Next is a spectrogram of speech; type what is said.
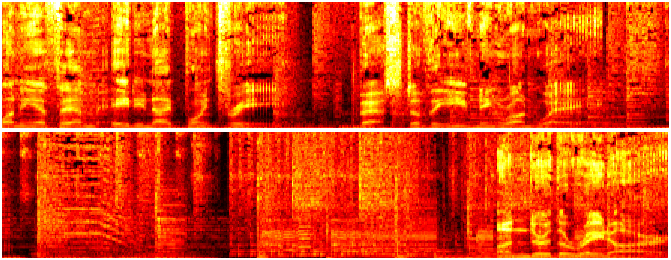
Money FM 89.3. Best of the evening runway. Under the radar.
